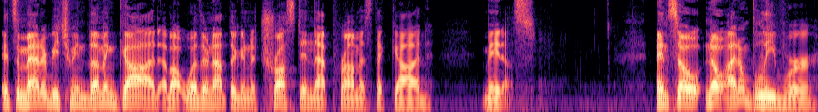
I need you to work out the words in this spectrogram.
it's a matter between them and God about whether or not they're going to trust in that promise that God made us. And so, no, I don't believe we're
